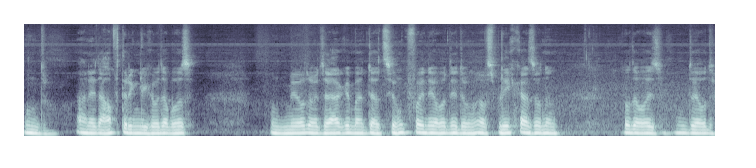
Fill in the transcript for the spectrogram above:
Und auch nicht aufdringlich oder was. Und mir hat halt die Argumentation gefallen, er hat nicht aufs Blech gehauen, sondern hat alles. Und er hat,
